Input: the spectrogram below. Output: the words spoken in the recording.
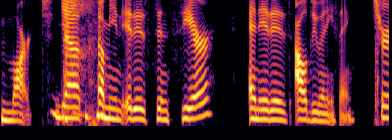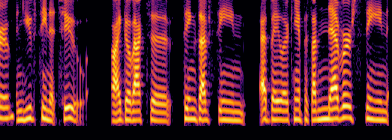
marked. yep, I mean, it is sincere and it is, I'll do anything. true. And you've seen it too. I go back to things I've seen at Baylor campus. I've never seen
